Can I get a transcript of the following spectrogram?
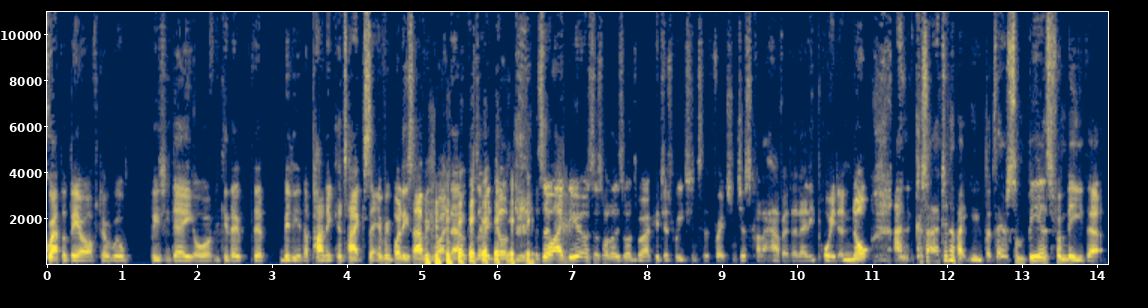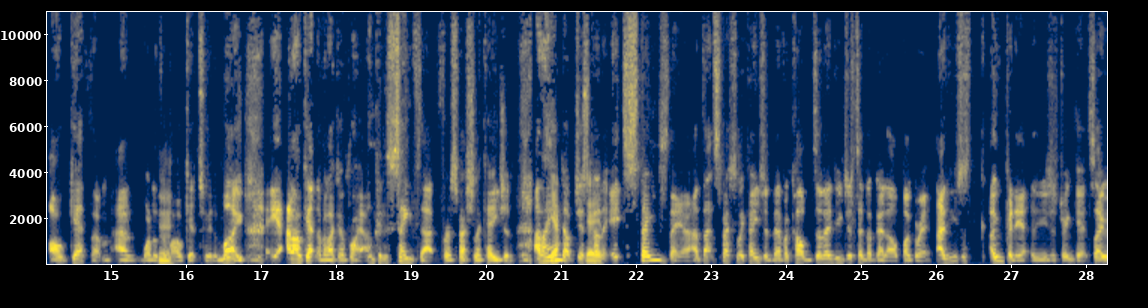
grab a beer after a real busy day, or you know, the million of panic attacks that everybody's having right now because they're indoors. so I knew it was just one of those ones where I could just reach into the fridge and just kind of have it at any point and not. And because I don't know about you, but there are some beers for me that I'll get them, and one of them mm. I'll get to in a May, and I'll get them and I go right. I'm going to save that for a special occasion, and I Yeah. end up just Yeah, kind of it stays there, and that special occasion never comes, and then you just end up going, "Oh bugger it," and you just open it and you just drink it. So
